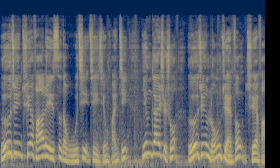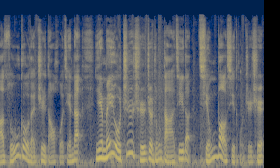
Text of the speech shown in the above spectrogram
俄军缺乏类似的武器进行还击，应该是说俄军龙卷风缺乏足够的制导火箭弹，也没有支持这种打击的情报系统支持。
